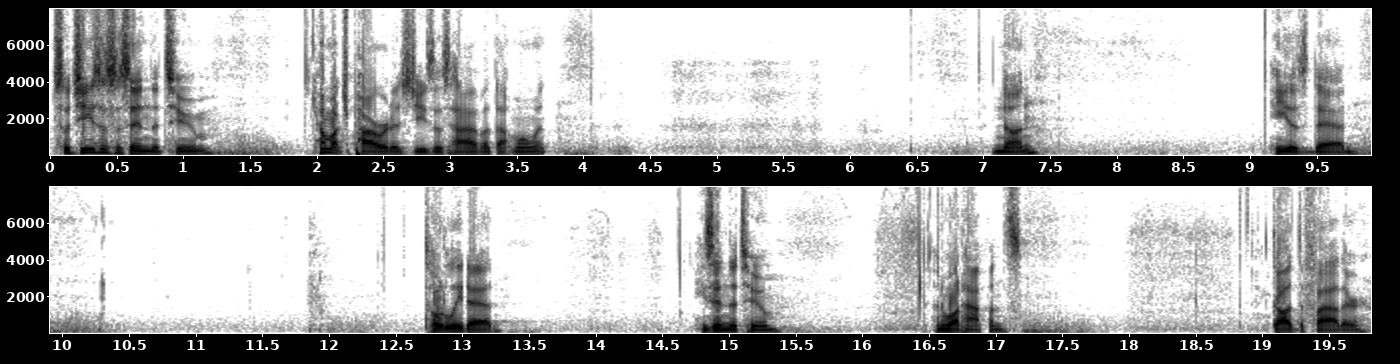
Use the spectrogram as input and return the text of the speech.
So Jesus is in the tomb. How much power does Jesus have at that moment? None. He is dead. Totally dead. He's in the tomb. And what happens? God the Father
